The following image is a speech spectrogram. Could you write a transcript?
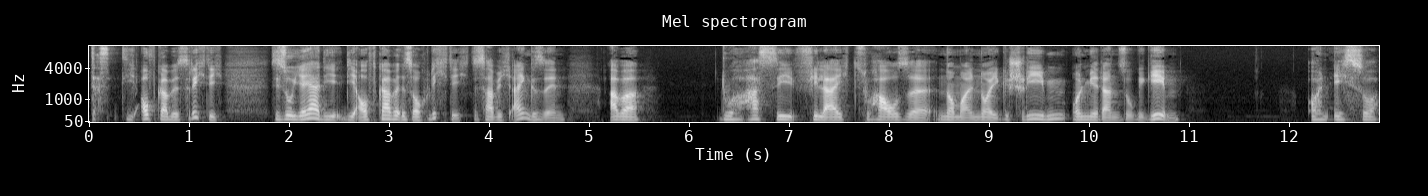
das, die Aufgabe ist richtig. Sie so, ja, ja, die, die Aufgabe ist auch richtig, das habe ich eingesehen. Aber du hast sie vielleicht zu Hause nochmal neu geschrieben und mir dann so gegeben. Und ich so,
